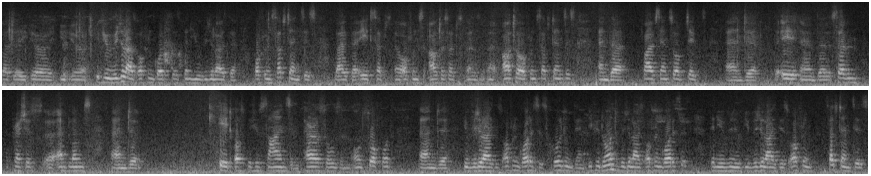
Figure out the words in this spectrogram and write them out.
but uh, uh, if you visualize offering goddesses, then you visualize the offering substances like the eight subs- uh, offerings, outer, subs- outer offering substances and the five sense objects and the eight and the seven precious emblems and eight auspicious signs and parasols and all so forth. And uh, you visualize these offering goddesses holding them. If you don't visualize offering goddesses then you, you visualize these offering substances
